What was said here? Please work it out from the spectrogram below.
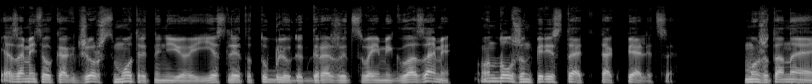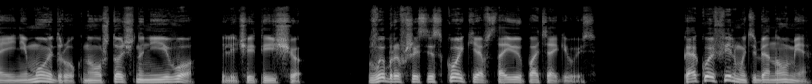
Я заметил, как Джордж смотрит на нее, и если этот ублюдок дрожит своими глазами, он должен перестать так пялиться. Может, она и не мой друг, но уж точно не его, или чей-то еще. Выбравшись из койки, я встаю и потягиваюсь. «Какой фильм у тебя на уме?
